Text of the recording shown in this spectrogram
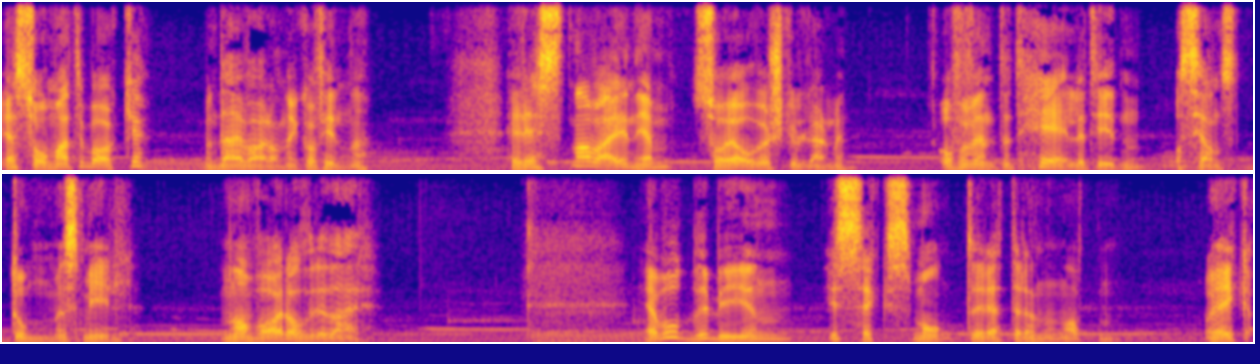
Jeg så meg tilbake, men der var han ikke å finne. Resten av veien hjem så jeg over skulderen min, og forventet hele tiden å se hans dumme smil, men han var aldri der. Jeg bodde i byen i seks måneder etter denne natten, og jeg gikk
